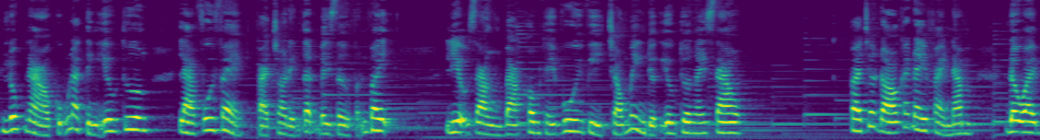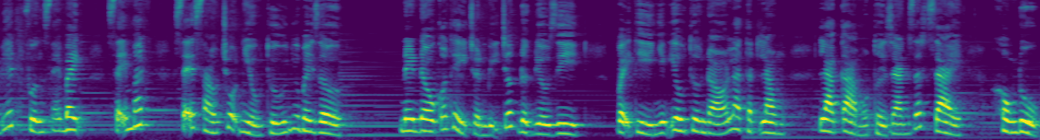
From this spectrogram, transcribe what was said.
Lúc nào cũng là tình yêu thương, là vui vẻ và cho đến tận bây giờ vẫn vậy liệu rằng bà không thấy vui vì cháu mình được yêu thương hay sao? Và trước đó cách đây vài năm, đâu ai biết Phương sẽ bệnh, sẽ mất, sẽ xáo trộn nhiều thứ như bây giờ. Nên đâu có thể chuẩn bị trước được điều gì. Vậy thì những yêu thương đó là thật lòng, là cả một thời gian rất dài, không đủ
